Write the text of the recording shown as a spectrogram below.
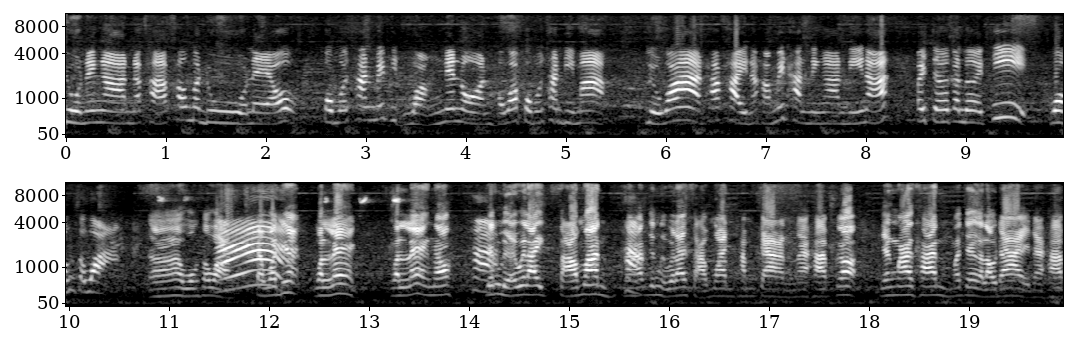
ยู่ในงานนะคะ เข้ามาดูแล้ว โปรโมชั่นไม่ผิดหวังแน่นอน เพราะว่าโปรโมชั่นดีมาก หรือว่าถ้าใครนะคะไม่ทันในงานนี้นะ ไปเจอกันเลยที่วงสว่าง อ่าวงสว่าง อ่าแต่วันเนี้ยวันแรกวันแรกเนาะค่ะยังเหลือเวลาอีก3วันนะครับค่ะยังเหลือเวลาอีก3วันทำการนะครับ ก็ยังมาทันมาเจอกับเราได้นะครับ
